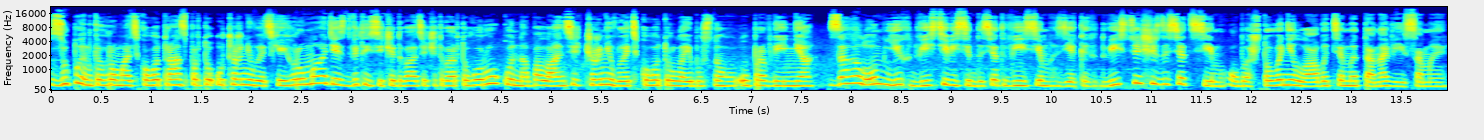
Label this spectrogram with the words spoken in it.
Зупинки громадського транспорту у Чернівецькій громаді з 2024 року на балансі Чернівецького тролейбусного управління. Загалом їх 288, з яких 267 облаштовані лавицями та навісами.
